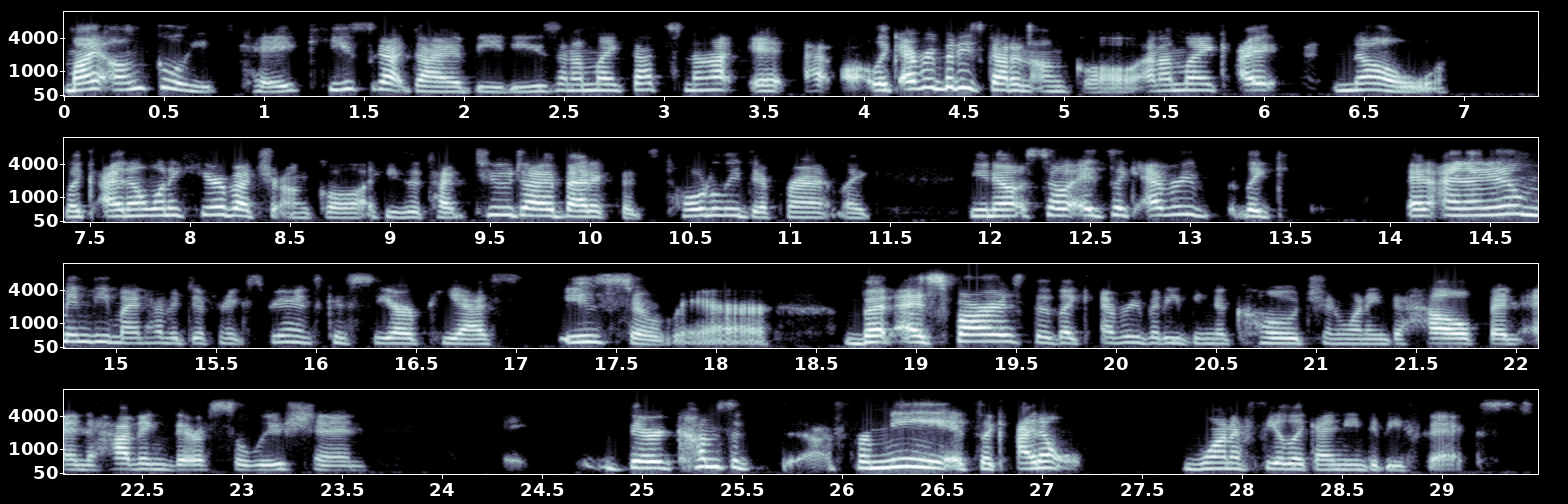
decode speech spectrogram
my uncle eats cake he's got diabetes and i'm like that's not it at all. Like everybody's got an uncle and i'm like i no. Like i don't want to hear about your uncle. He's a type 2 diabetic that's totally different. Like you know so it's like every like and, and I know Mindy might have a different experience because CRPS is so rare. But as far as the like everybody being a coach and wanting to help and and having their solution, eh, there comes a uh, for me, it's like I don't want to feel like I need to be fixed.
